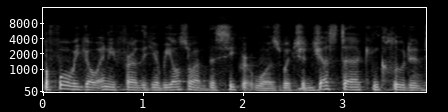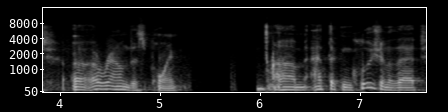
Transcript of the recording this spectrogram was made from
before we go any further here, we also have the Secret Wars, which had just uh, concluded uh, around this point. Um, at the conclusion of that,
